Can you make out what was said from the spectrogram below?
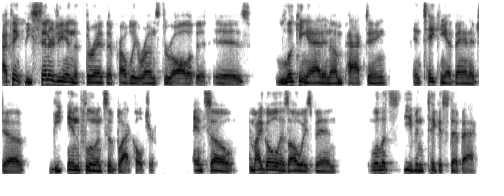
I think the synergy and the thread that probably runs through all of it is looking at and unpacking and taking advantage of the influence of Black culture. And so my goal has always been well, let's even take a step back.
